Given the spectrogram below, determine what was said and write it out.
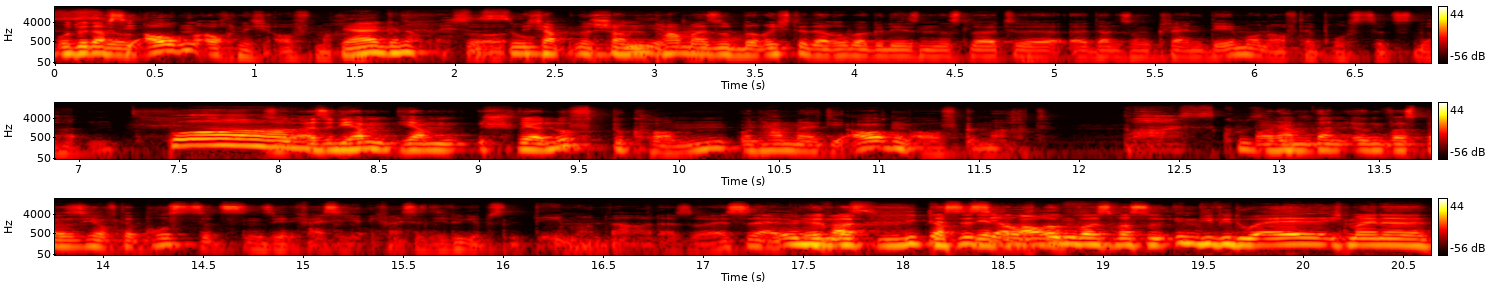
Und du darfst so. die Augen auch nicht aufmachen. Ja, genau. So. So ich habe schon ein paar Mal so Berichte darüber gelesen, dass Leute äh, dann so einen kleinen Dämon auf der Brust sitzen hatten. Boah. So, also die haben, die haben schwer Luft bekommen und haben halt die Augen aufgemacht. Boah, das ist und gruselig. haben dann irgendwas bei sich auf der Brust sitzen sehen. Ich weiß nicht, ich weiß jetzt nicht, ob es ein Dämon war oder so. Es ist halt Irgendwas irgendwas, liegt das ist ja auch drauf. irgendwas, was so individuell, ich meine,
